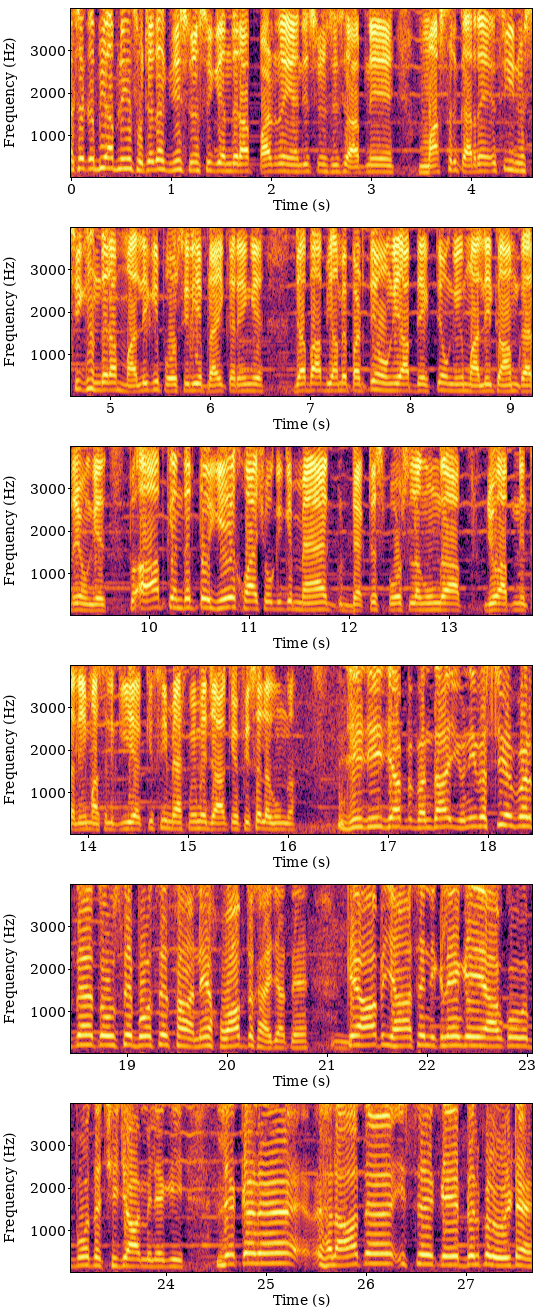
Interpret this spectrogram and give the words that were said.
अच्छा कभी आपने ये सोचा था कि जिस यूनिवर्सिटी के अंदर आप पढ़ रहे हैं जिस यूनिवर्सिटी से आपने मास्टर कर रहे हैं इसी यूनिवर्सिटी के अंदर आप माली की पोस्ट के लिए अप्लाई करेंगे? जब आप यहाँ पे पढ़ते होंगे आप देखते होंगे कि माली काम कर रहे होंगे तो आपके अंदर तो ये ख्वाहिश होगी कि मैं डायरेक्टर स्पोर्ट्स लगूँगा जो आपने तलीम हासिल की है किसी महकमे में जाके ऑफिसर लगूँगा? जी जी जब बंदा यूनिवर्सिटी में पढ़ता है तो उससे बहुत से सहाने ख्वाब दिखाए जाते हैं कि आप यहाँ से निकलेंगे आपको बहुत अच्छी जॉब मिलेगी। लेकिन हालात इसके बिल्कुल उल्ट है।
